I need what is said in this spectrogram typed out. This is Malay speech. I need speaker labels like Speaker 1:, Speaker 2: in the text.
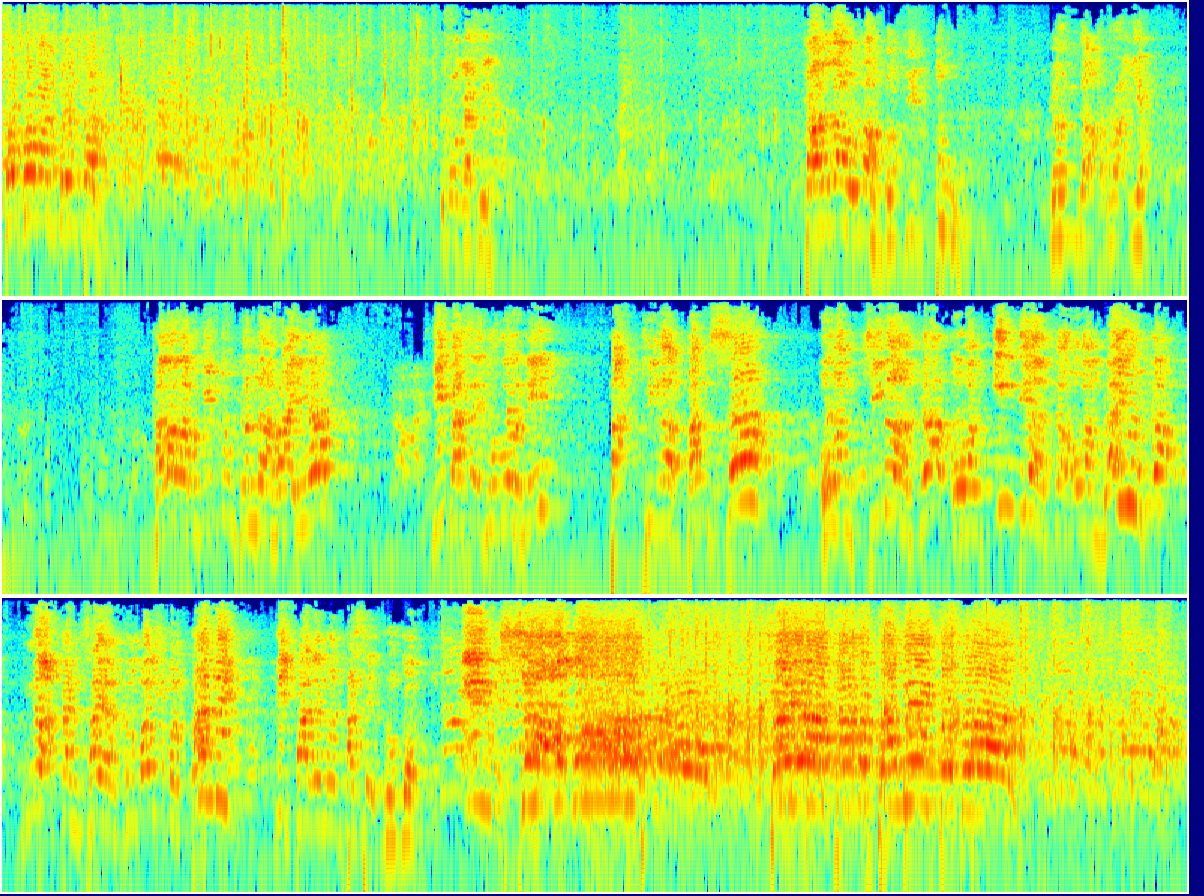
Speaker 1: sokongan Brenton. Terima kasih. Kalaulah begitu gendak rakyat. Kalaulah begitu gendak rakyat di Tasik Gugur ni tak kira bangsa orang Cina ke, orang India ke, orang Melayu ke, nakkan saya kembali bertanding di Parlimen Tasik Gugur. Insya Allah saya akan bertanding tuan-tuan.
